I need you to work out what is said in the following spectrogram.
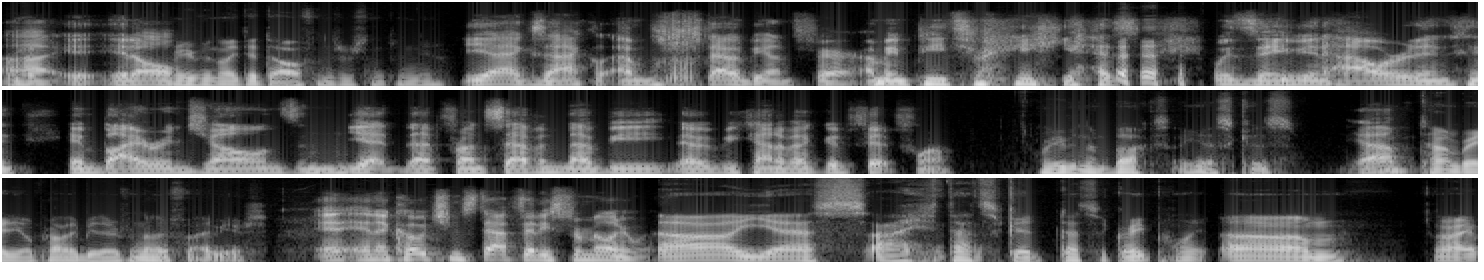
Uh, it, it all Or even like the Dolphins or something. Yeah. yeah, exactly. Um, that would be unfair. I mean, P three, yes, with Xavier Howard and and Byron Jones, and Mhm. yeah, that front seven that would be that would be kind of a good fit for him. Or even the Bucs, I guess, because Yeah, Tom Brady will probably be there for another five years. and, and a coaching staff that he's familiar with. Ah, yes. I that's good. That's a great point. Um, all right.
